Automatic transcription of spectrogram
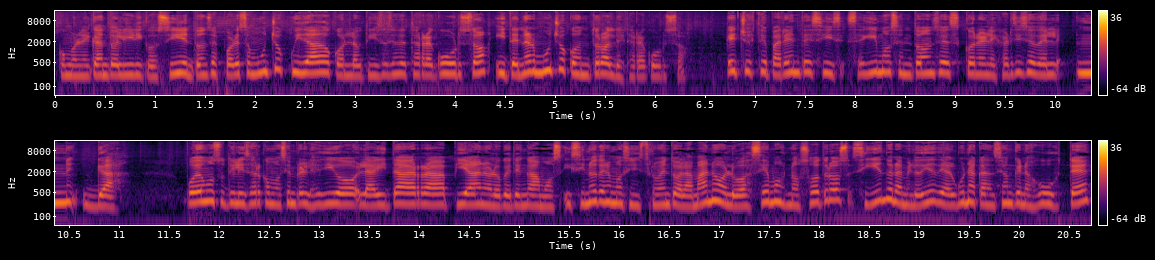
como en el canto lírico, ¿sí? Entonces por eso mucho cuidado con la utilización de este recurso y tener mucho control de este recurso. Hecho este paréntesis, seguimos entonces con el ejercicio del nga. Podemos utilizar, como siempre les digo, la guitarra, piano, lo que tengamos. Y si no tenemos instrumento a la mano, lo hacemos nosotros siguiendo la melodía de alguna canción que nos guste.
